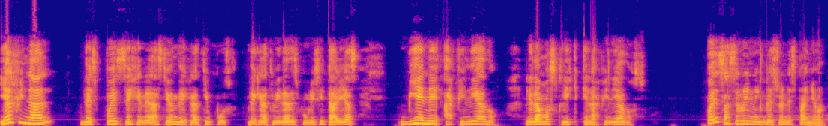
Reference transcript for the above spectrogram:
Y al final, después de generación de, de creatividades publicitarias, viene afiliado. Le damos clic en afiliados. Puedes hacerlo en inglés o en español.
